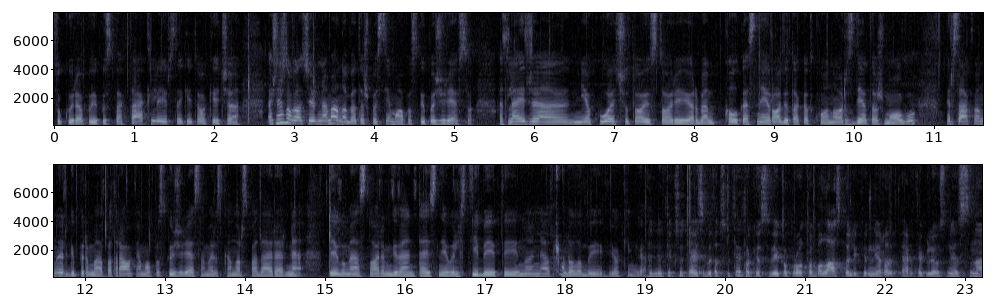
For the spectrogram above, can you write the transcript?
sukuria puikų spektaklį ir sakyti, okei, okay, čia, aš nežinau, gal čia ir ne mano, bet aš pasiimu, o paskui pažiūrėsiu. Atleidžia niekuo šito istorijoje, ar bent kol kas neįrodyta, kad kuo nors dėta žmogų ir sako, nu irgi pirmą patraukiam, o paskui žiūrėsim, ar jis ką nors padarė ar ne. Tai jeigu mes norim gyventi teisiniai valstybei, tai, nu, netrodo labai jokinga. Ir ne tik su teisė, bet apskritai tokio sveiko proto balasto lik ir nėra pertekliaus, nes, na,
